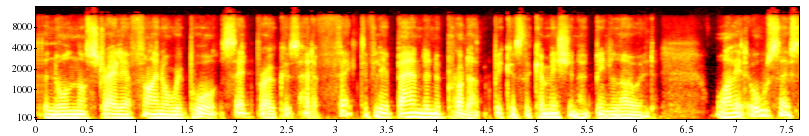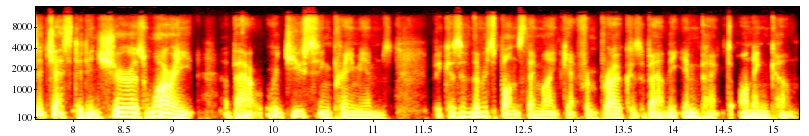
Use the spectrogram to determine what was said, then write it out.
The Northern Australia final report said brokers had effectively abandoned a product because the commission had been lowered, while it also suggested insurers worry about reducing premiums because of the response they might get from brokers about the impact on income.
